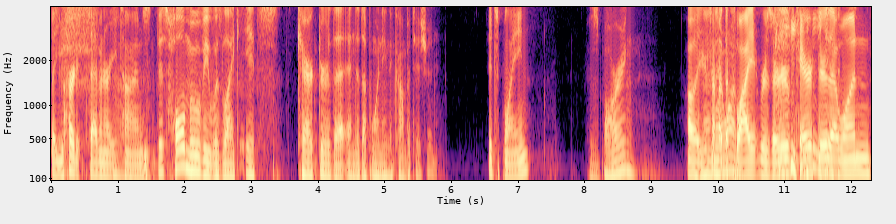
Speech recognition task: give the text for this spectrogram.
But you heard it seven or eight uh, times. This whole movie was like its character that ended up winning the competition. Explain. It was boring Oh, you're talking about the won. quiet reserve character that won.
